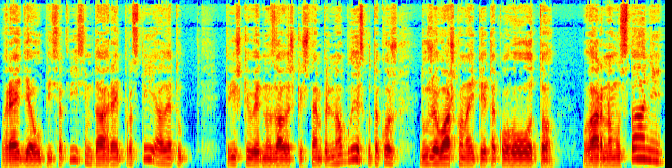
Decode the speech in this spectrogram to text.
В грейді АУ58. Да, грейд простий, але тут трішки видно залишки штемпельного блиску. Також дуже важко знайти такого ото в гарному стані.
